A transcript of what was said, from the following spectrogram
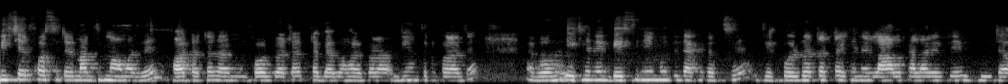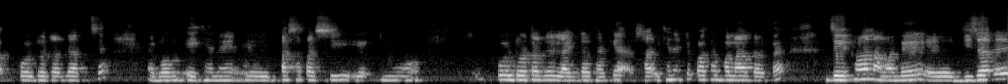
মিক্সচার ফসেটের মাধ্যমে আমাদের হট ওয়াটার এবং কোল্ড ওয়াটারটা ব্যবহার করা, নিয়ন্ত্রণ করা যায়। এবং এখানে বেসিনের মধ্যে দেখা যাচ্ছে যে কোল্ড ওয়াটারটা এখানে লাল কালারের যে দুইটা কোল্ড ওয়াটার যাচ্ছে এবং এখানে পাশাপাশি কোল্ড ওয়াটারের লাইনটা থাকে। এখানে একটা কথা বলা দরকার যেখন আমাদের গিজারের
